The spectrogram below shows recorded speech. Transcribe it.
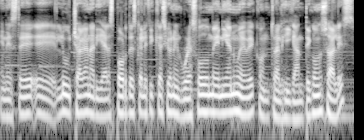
en este eh, lucha ganaría por descalificación en WrestleMania 9 contra el gigante González,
